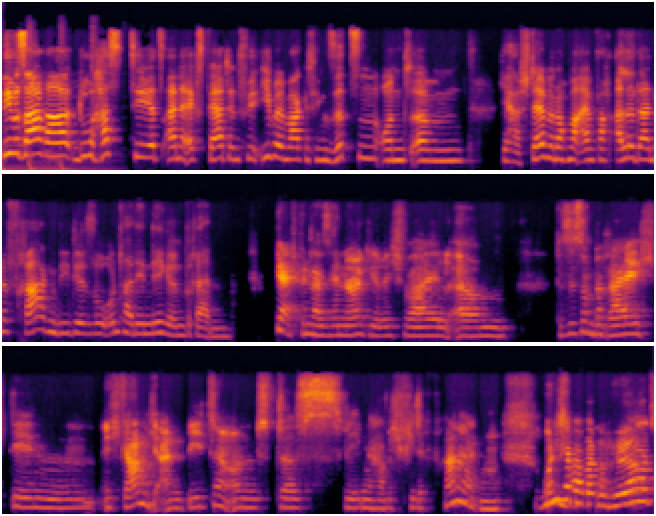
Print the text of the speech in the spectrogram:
Liebe Sarah, du hast hier jetzt eine Expertin für E-Mail-Marketing sitzen und ähm, ja, stell mir doch mal einfach alle deine Fragen, die dir so unter den Nägeln brennen. Ja, ich bin da sehr neugierig, weil ähm, das ist ein Bereich, den ich gar nicht anbiete und deswegen habe ich viele Fragen. Und ich habe aber gehört,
